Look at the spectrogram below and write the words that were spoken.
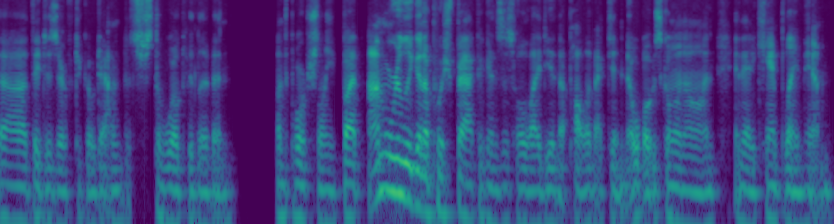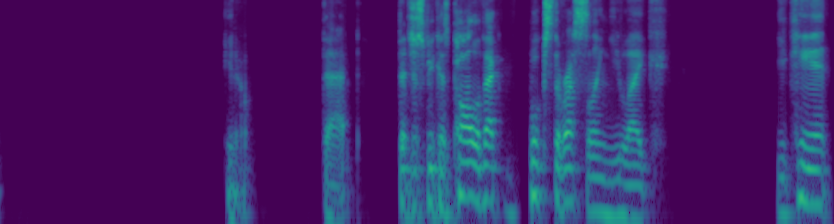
uh, they deserve to go down. It's just the world we live in, unfortunately. But I'm really going to push back against this whole idea that Paul Levesque didn't know what was going on and that he can't blame him. You know, that that just because Paul Levesque books the wrestling you like, you can't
